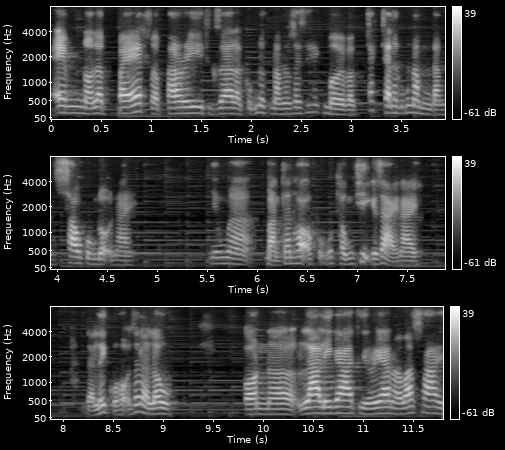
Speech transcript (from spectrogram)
em nói là PS và Paris thực ra là cũng được nằm trong danh sách khách mời và chắc chắn là cũng nằm đằng sau cùng đội này. Nhưng mà bản thân họ cũng thống trị cái giải này giải League của họ rất là lâu còn uh, La Liga thì Real và Barca thì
